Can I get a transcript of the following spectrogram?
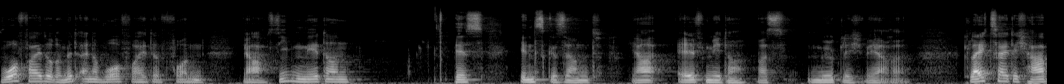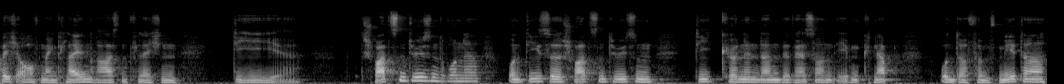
Wurfweite oder mit einer Wurfweite von ja, 7 Metern bis insgesamt ja, 11 Meter, was möglich wäre. Gleichzeitig habe ich auch auf meinen kleinen Rasenflächen die schwarzen Düsen drunter und diese schwarzen Düsen, die können dann bewässern eben knapp unter 5 Meter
